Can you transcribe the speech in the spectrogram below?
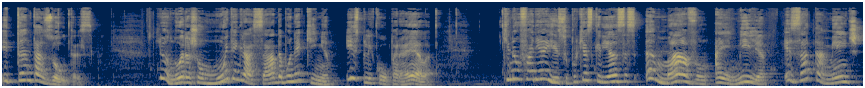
e tantas outras. Leonor achou muito engraçada a bonequinha e explicou para ela que não faria isso porque as crianças amavam a Emília exatamente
